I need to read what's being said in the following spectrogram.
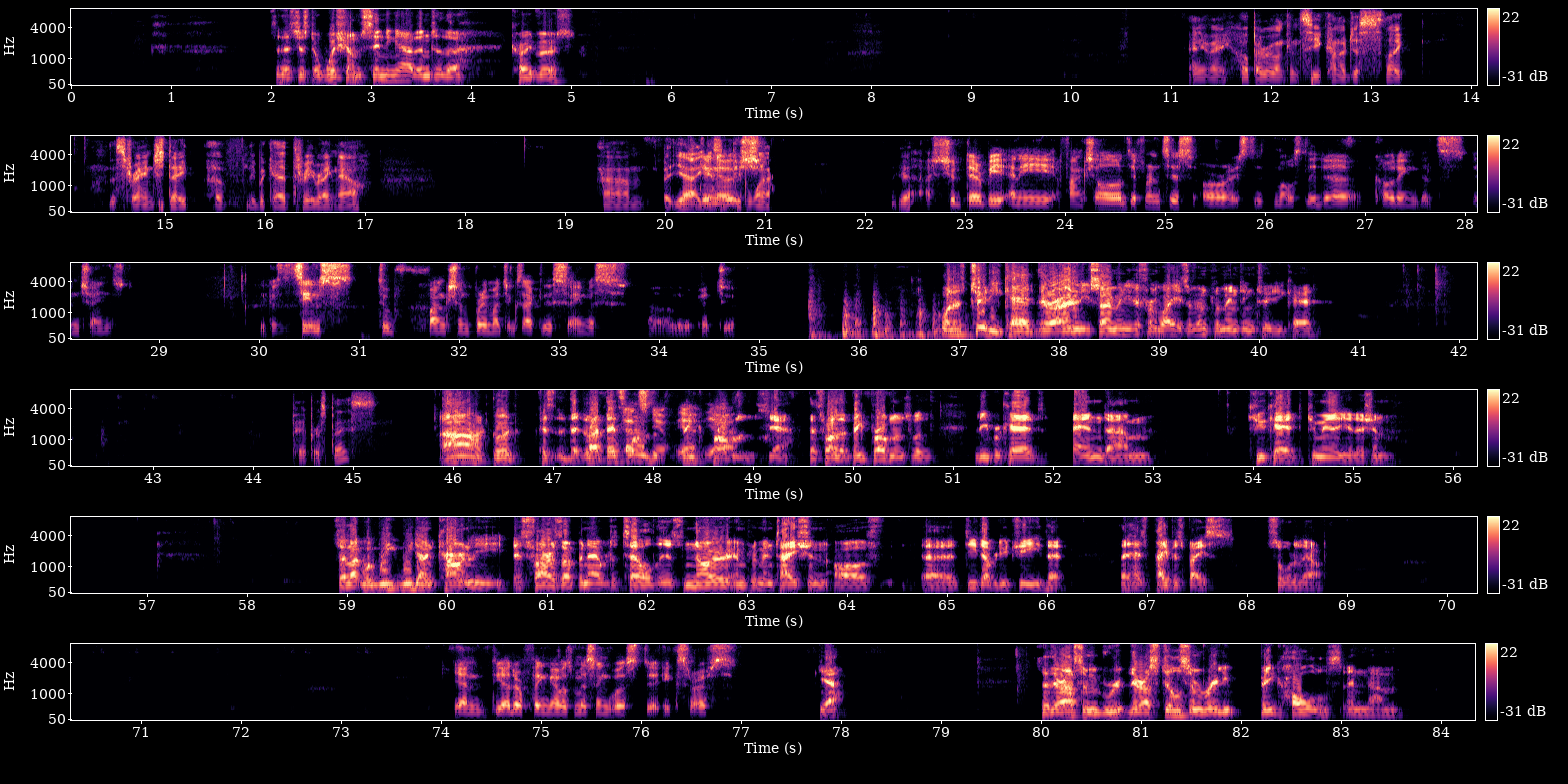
So that's just a wish I'm sending out into the codeverse. Anyway, hope everyone can see kind of just like the strange state of LibreCAD 3 right now. Um, but yeah, I Do guess if people want to. Uh, Should there be any functional differences, or is it mostly the coding that's been changed? Because it seems to function pretty much exactly the same as uh, LibreCAD 2. Well, as 2D CAD, there are only so many different ways of implementing 2D CAD. Paper space? Ah, good, because th- like that's, one of the new. Big yeah. problems. Yeah, that's one of the big problems with LibreCAD and um, QCAD Community Edition. So, like, we- we don't currently, as far as I've been able to tell, there's no implementation of uh, DWG that that has paper space sorted out. Yeah, and the other thing I was missing was the Xrefs. Yeah. So there are some there are still some really big holes in um,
